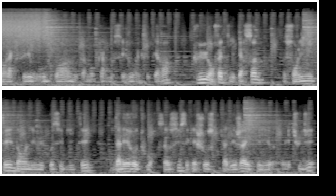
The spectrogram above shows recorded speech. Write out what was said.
dans l'accès aux droits, notamment aux cartes de séjour, etc., plus en fait les personnes sont limitées dans les possibilités d'aller-retour. Ça aussi, c'est quelque chose qui a déjà été euh, étudié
